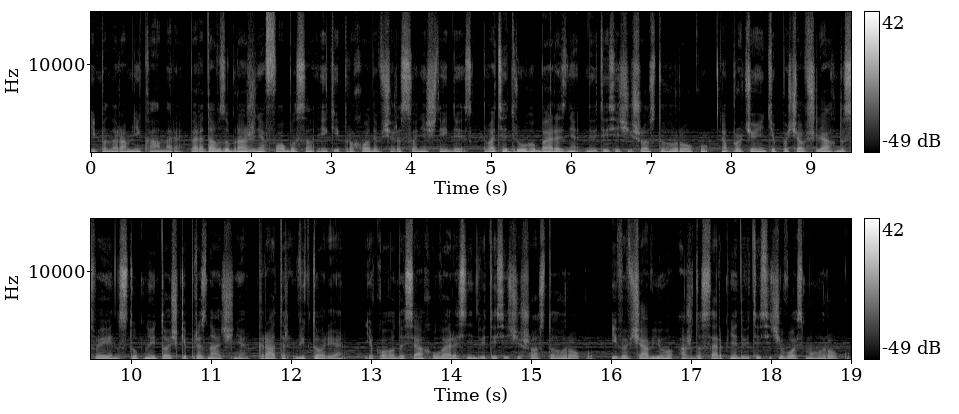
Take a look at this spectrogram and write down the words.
і панорамні камери, передав зображення Фобоса, який проходив через сонячний диск. 22 березня 2006 року Opportunity почав шлях до своєї наступної точки призначення кратер Вікторія якого досяг у вересні 2006 року, і вивчав його аж до серпня 2008 року.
